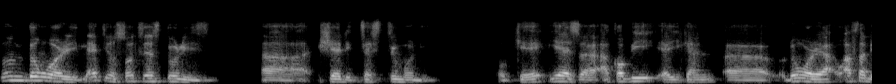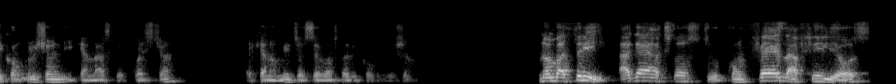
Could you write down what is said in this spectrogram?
Don't, don't worry. Let your success stories uh, share the testimony. Okay. Yes, uh, Akobi, uh, you can, uh, don't worry. After the conclusion, you can ask a question. You can unmute yourself after the conclusion. Number three, Haggai asks us to confess our failures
